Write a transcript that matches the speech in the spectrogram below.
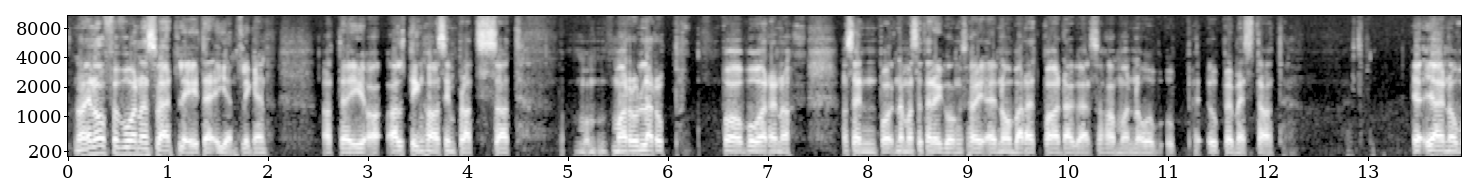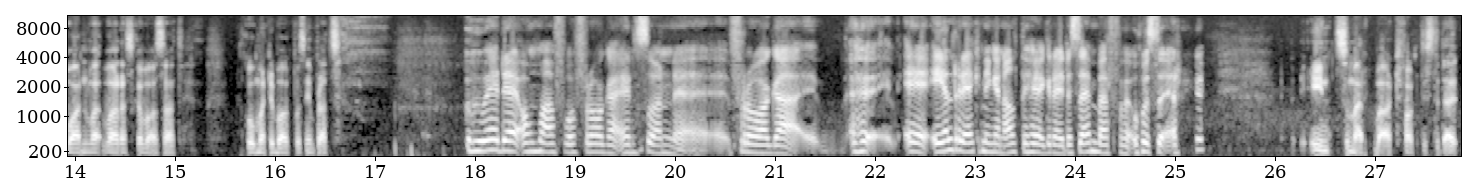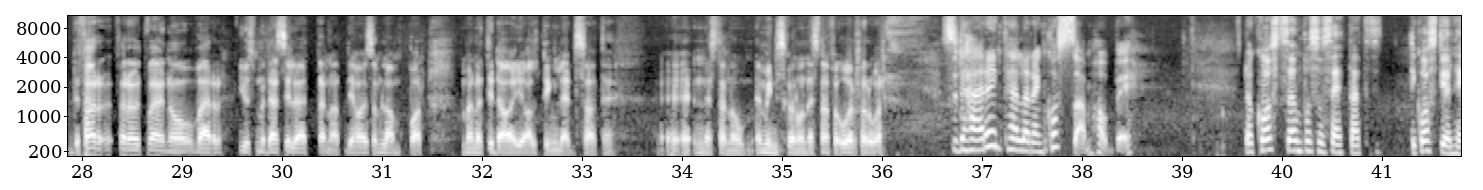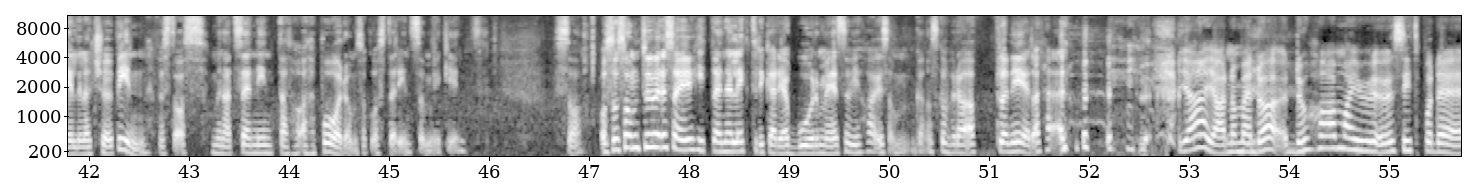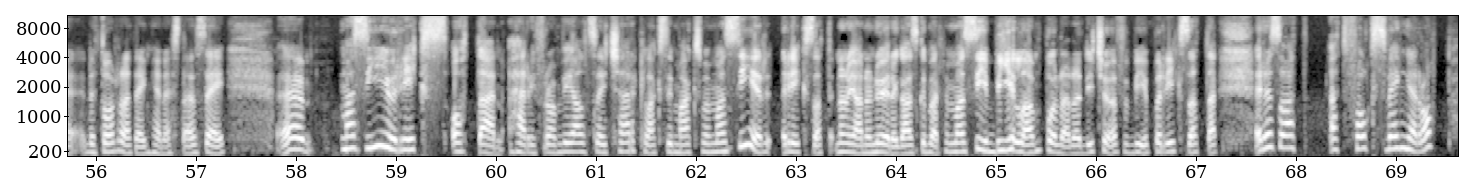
No, är nog förvånansvärt lite egentligen att det ju, allting har sin plats så att man rullar upp på våren och, och sen på, när man sätter igång så är det nog bara ett par dagar så har man nog upp, uppe mesta. att jag, jag är nog van var det ska vara så att det kommer tillbaka på sin plats. Hur är det om man får fråga en sån eh, fråga, eh, är elräkningen alltid högre i december för, hos er? Inte så märkbart faktiskt. För, förut var det nog värre just med den siluetten att de har ju som lampor. Men att idag är ju allting LED så att det är nästan, minskar nog nästan för år för år. Så det här är inte heller en kostsam hobby? Det kostsam på så sätt att det kostar ju en hel del att köpa in förstås. Men att sen inte att ha på dem så kostar det inte så mycket. Så. Och så som tur är så har jag hittat en elektriker jag bor med så vi har ju som ganska bra planerat här. ja, ja, no, men då, då har man ju sitt på det, det torra tänker jag nästan säga. Uh, man ser ju riksåttan härifrån, vi är alltså i Kärklax i Max, men man ser riksåttan, ja, nu är det ganska mörkt, men man ser billamporna när de kör förbi på riksåttan. Är det så att, att folk svänger upp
